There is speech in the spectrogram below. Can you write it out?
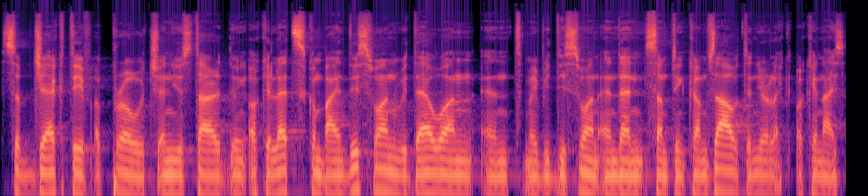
subjective approach and you start doing okay let's combine this one with that one and maybe this one and then something comes out and you're like okay nice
